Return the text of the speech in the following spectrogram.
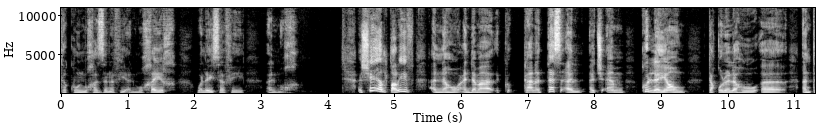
تكون مخزنة في المخيخ وليس في المخ. الشيء الطريف أنه عندما كانت تسأل HM كل يوم تقول له آه، أنت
